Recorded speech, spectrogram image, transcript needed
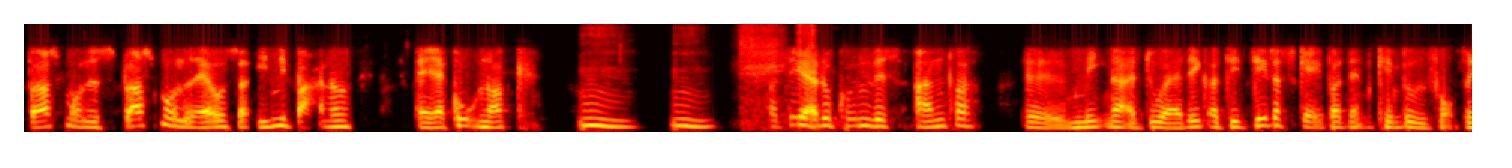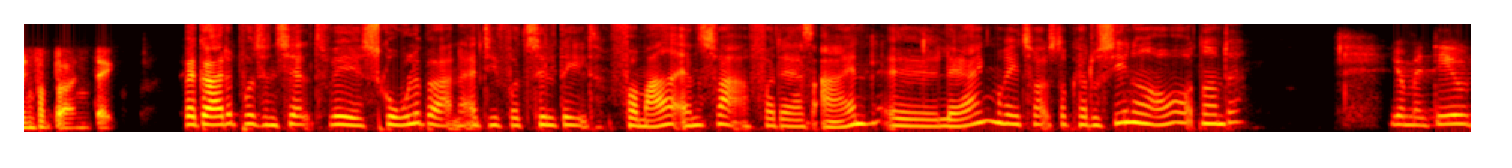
spørgsmålet? Spørgsmålet er jo så inde i barnet, er jeg god nok? Mm. Mm. Og det ja. er du kun, hvis andre øh, mener, at du er det. Ikke? Og det er det, der skaber den kæmpe udfordring for børn i dag. Hvad gør det potentielt ved skolebørn, at de får tildelt for meget ansvar for deres egen øh, læring, Marie Tolstrup? Kan du sige noget overordnet om det? Jo, men det er jo,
